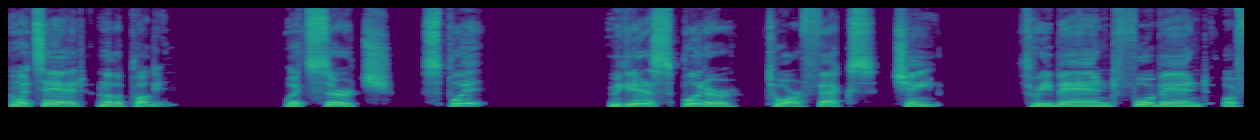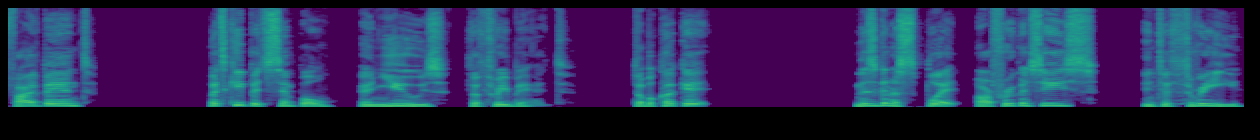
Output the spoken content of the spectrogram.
and let's add another plugin. Let's search split, and we can add a splitter to our effects chain, three band, four band, or five band. Let's keep it simple and use the three band. Double click it, and this is going to split our frequencies into three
